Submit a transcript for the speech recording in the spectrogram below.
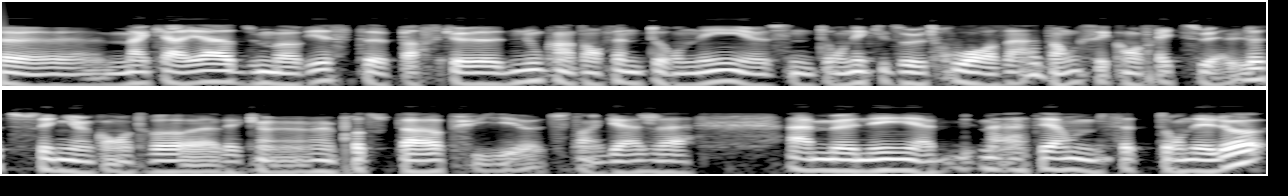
euh, ma carrière d'humoriste parce que nous, quand on fait une tournée, euh, c'est une tournée qui dure trois ans, donc c'est contractuel. Là, tu signes un contrat avec un, producteur, puis euh, tu t'engages à, mener à, terme cette tournée-là.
